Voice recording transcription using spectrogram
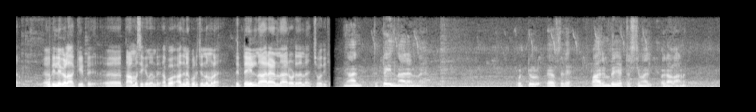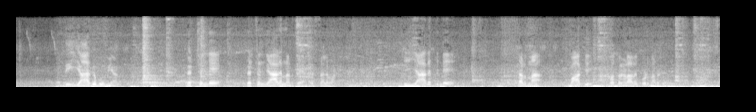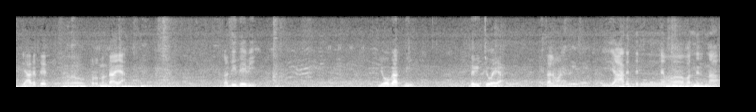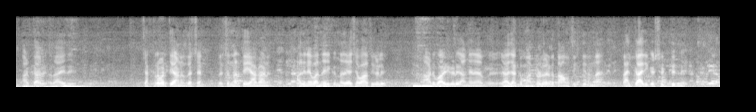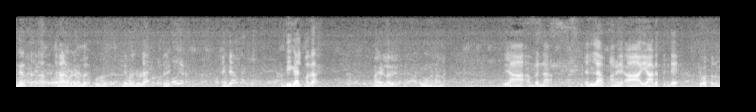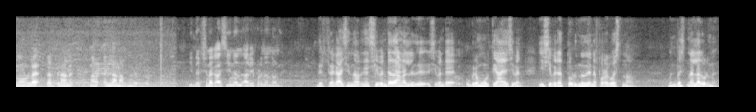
കുടിലുകളാക്കിയിട്ട് താമസിക്കുന്നുണ്ട്? അപ്പോൾ അതിനെക്കുറിച്ച് നമ്മുടെ തിട്ടയിൽ നാരായണൻ നായരോട് തന്നെ ചോദിക്കും. ഞാൻ തിട്ടയിൽ നാരായണൻ നായർ. കൊട്ടൂർ ദേവസ്ഥയിലെ പാരമ്പര്യ ട്രസ്റ്റിമാരിൽ ഒരാളാണ്. ഇത് യാഗഭൂമിയാണ്. ദക്ഷന്റെ ദക്ഷൻ യാഗം നടത്തിയ ഒരു സ്ഥലമാണ്. ഈ യാഗത്തിന്റെ നടന്ന ബാക്കി പത്രങ്ങളാണ് ഇപ്പോൾ നടക്കുന്നത്. യാഗത്തെ തുടർന്നുണ്ടായ സതീദേവി യോഗാഗ്നി ദഹിച്ചുപോയ സ്ഥലമാണിത്. ഈ യാഗത്തിന് വന്നിരുന്ന ആൾക്കാർ അതായത് ചക്രവർത്തിയാണ് ദക്ഷൻ ദക്ഷൻ നടത്തിയ യാഗമാണ് അതിന് വന്നിരിക്കുന്ന ദേശവാസികൾ നാടുവാഴികൾ അങ്ങനെ രാജാക്കന്മാർക്കുള്ളവരൊക്കെ താമസിച്ചിരുന്ന താൽക്കാലിക ഷെഡിന് അങ്ങനെ അതാണ് ഇവിടെ ഉള്ളത് ഉള്ളത്. ഇതേപോലുള്ള ഒരു അതിന്റെ പ്രതീകാത്മകമായുള്ള ഒരു രൂപങ്ങളാണ്. പിന്നെ എല്ലാം അങ്ങനെ ആ യാഗത്തിന്റെ പത്രമുള്ള തരത്തിലാണ് എല്ലാം നടന്നു വരുന്നത്. ഈ ദക്ഷിണകാശി എന്ന് അറിയപ്പെടുന്നത് എന്തുകൊണ്ട്? ദക്ഷിണകാശി എന്ന് പറഞ്ഞാൽ ശിവന്റെതാണല്ലോ ഇത്. ശിവന്റെ ഉഗ്രമൂർത്തിയായ ശിവൻ. ഈ ശിവനെ തൊടുന്നത് തന്നെ പുറകുവശത്തു നിന്നാണ് മുൻവശത്തു നിന്നല്ല തൊടുന്നത്.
